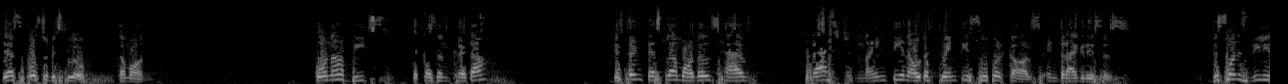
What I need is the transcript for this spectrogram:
They are supposed to be slow. Come on. Kona beats the cousin Creta. Different Tesla models have crashed 19 out of 20 supercars in drag races. This one is really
